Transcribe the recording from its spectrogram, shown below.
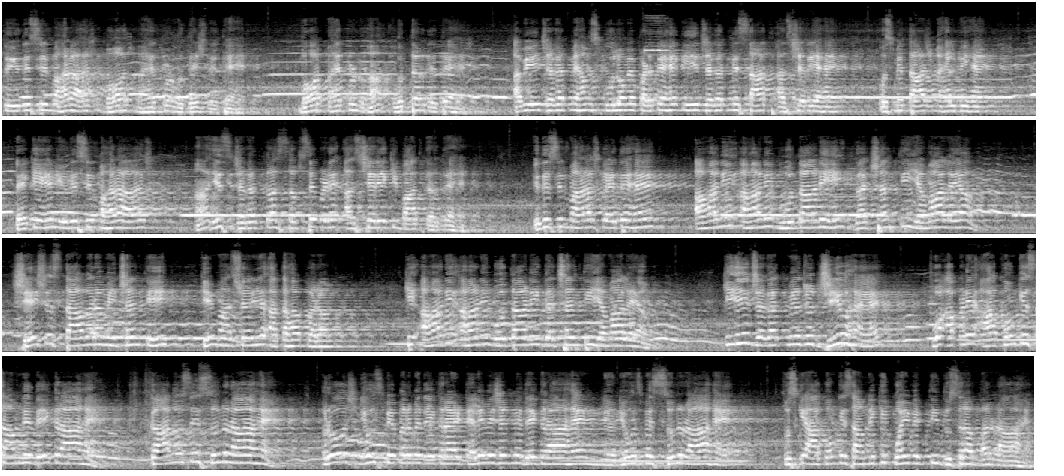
तो युधिष्ठिर महाराज बहुत महत्वपूर्ण उद्देश्य देते हैं। बहुत महत्वपूर्ण हाँ, उत्तर देते हैं। अभी जगत में हम स्कूलों में पढ़ते हैं कि इस जगत में सात आश्चर्य हैं, उसमें ताजमहल भी है। लेकिन युधिष्ठिर महाराज हाँ इस जगत का सबसे बड़े आश्चर्य की बात करते हैं। युधिष्ठिर महाराज कहते हैं, अहानी अहानी भूतानी गच्छन्ति यमालयम। शेष स्थावरम इच्छन्ति किम आश्चर्य अतः परम। कि अहानी अहानी भूतानी गच्छन्ति यमालयम। कि इस जगत में जो जीव है, वो अपने आँखों के सामने देख रहा है, कानों से सुन रहा है, रोज न्यूज़पेपर में देख रहा है टेलीविज़न में देख रहा है न्यूज़ में सुन रहा है, उसके आँखों के सामने कि कोई व्यक्ति दूसरा मर रहा है।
